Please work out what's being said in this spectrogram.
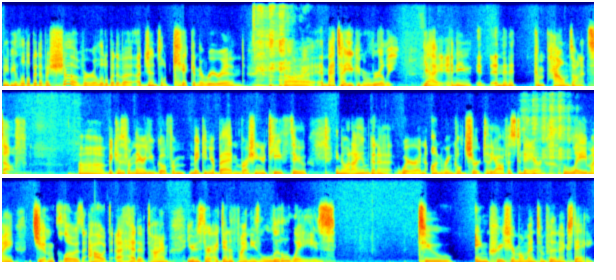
maybe a little bit of a shove or a little bit of a, a gentle kick in the rear end. Uh, and that's how you can really, yeah, and, you, and then it compounds on itself. Uh, because from there you go from making your bed and brushing your teeth to, you know what, I am gonna wear an unwrinkled shirt to the office today or lay my gym clothes out ahead of time. You're gonna start identifying these little ways to increase your momentum for the next day.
